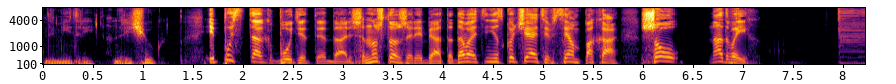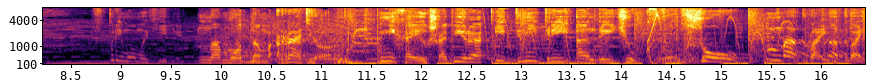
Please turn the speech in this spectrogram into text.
Дмитрий Андрейчук. и пусть так будет и дальше. Ну что же, ребята, давайте не скучайте, всем пока. Шоу на двоих. В прямом эфире на модном радио Михаил Шапира и Дмитрий Андрейчук. Шоу на двоих. На двоих.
